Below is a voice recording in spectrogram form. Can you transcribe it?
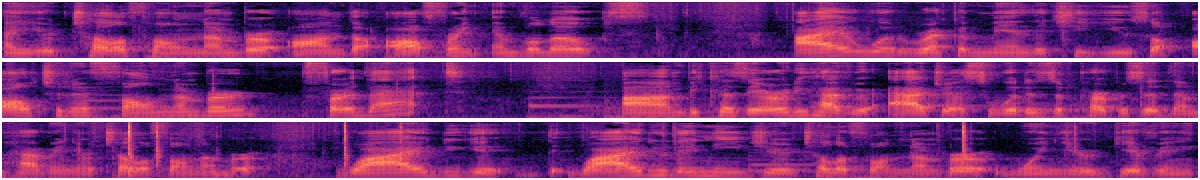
and your telephone number on the offering envelopes. I would recommend that you use an alternate phone number for that um, because they already have your address. What is the purpose of them having your telephone number? Why do you why do they need your telephone number when you're giving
